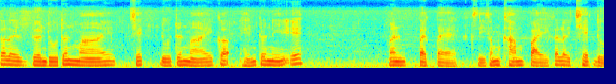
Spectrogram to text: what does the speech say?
ก็เลยเดินดูต้นไม้ เช็คดูต้นไม้ก็เห็นต้นนี้เอ๊ะ มันแปลกๆ สีค้ำๆไปก็เลยเช็คดู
